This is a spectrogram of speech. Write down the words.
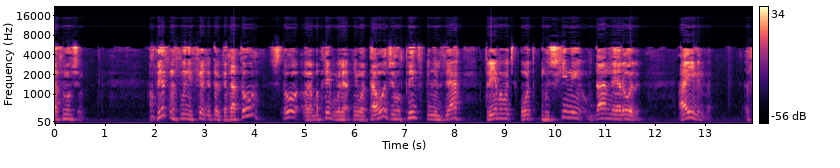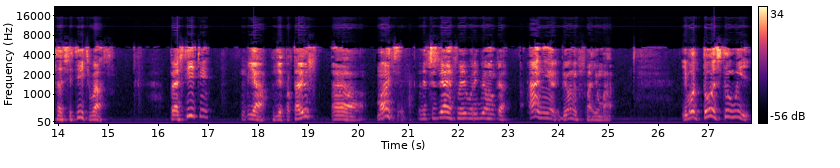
озвучено. Ответственность вы несете только за то, что э, потребовали от него того, чего в принципе нельзя требовать от мужчины в данной роли. А именно, защитить вас. Простите, я здесь повторюсь, э, мать защищает своего ребенка, а не ребенок свою мать. И вот то, что вы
